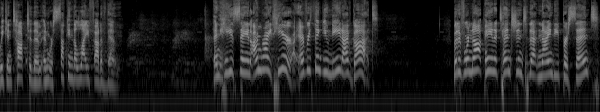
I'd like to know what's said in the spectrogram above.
we can talk to them, and we're sucking the life out of them. And he is saying, I'm right here. Everything you need, I've got. But if we're not paying attention to that 90%,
